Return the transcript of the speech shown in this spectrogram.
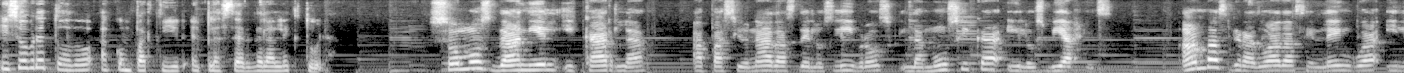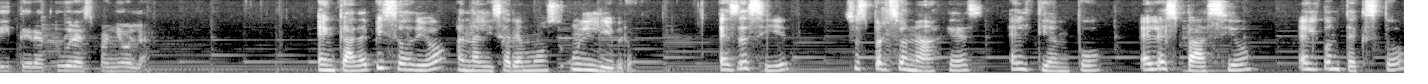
y sobre todo a compartir el placer de la lectura. Somos Daniel y Carla, apasionadas de los libros, la música y los viajes, ambas graduadas en lengua y literatura española. En cada episodio analizaremos un libro, es decir, sus personajes, el tiempo, el espacio, el contexto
